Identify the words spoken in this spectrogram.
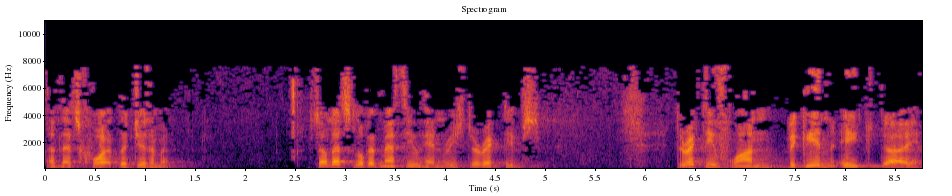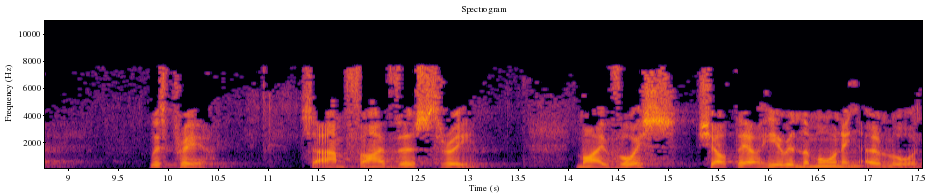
And that's quite legitimate. So let's look at Matthew Henry's directives. Directive one, begin each day with prayer. Psalm 5 verse 3. My voice shalt thou hear in the morning, O Lord.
